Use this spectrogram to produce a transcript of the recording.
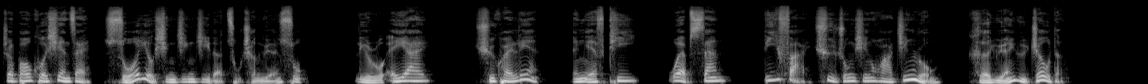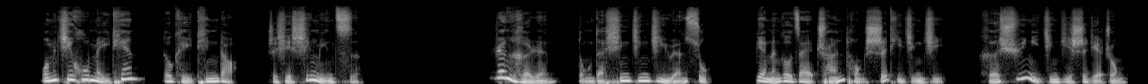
这包括现在所有新经济的组成元素，例如 AI、区块链、NFT、Web 三、DeFi、去中心化金融和元宇宙等。我们几乎每天都可以听到这些新名词。任何人懂得新经济元素，便能够在传统实体经济和虚拟经济世界中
